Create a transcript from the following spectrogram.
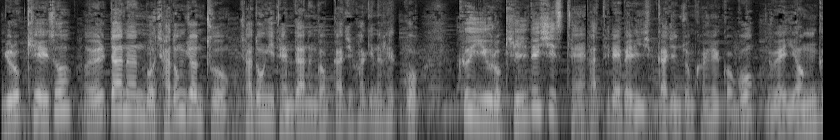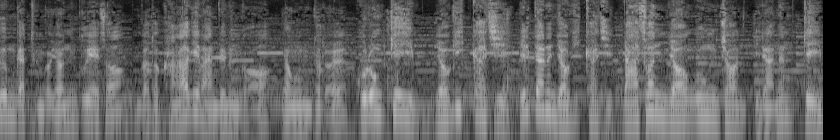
이렇게 해서 어, 일단은 뭐 자동 전투 자동이 된다는 것까지 확인을 했고 그 이후로 길드 시스템 파티 레벨 20까지는 좀 걸릴 거고 왜 연금 같은 거 연구해서 뭔가 더 강하게 만드는 거 영웅들을. 그런 게임 여기까지. 일단은 여기까지. 나선 영웅전이라는 게임.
